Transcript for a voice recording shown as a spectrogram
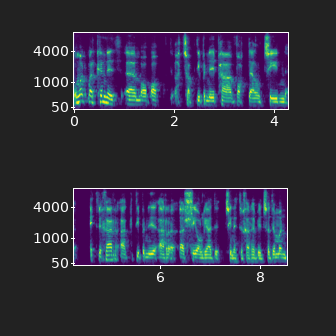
Wel, mae'r ma cynnydd um, o, o, o top, dibynnu pa fodel ti'n edrych ar ac dibynnu ar y lleoliad ti'n edrych ar hefyd. So, dim yn,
